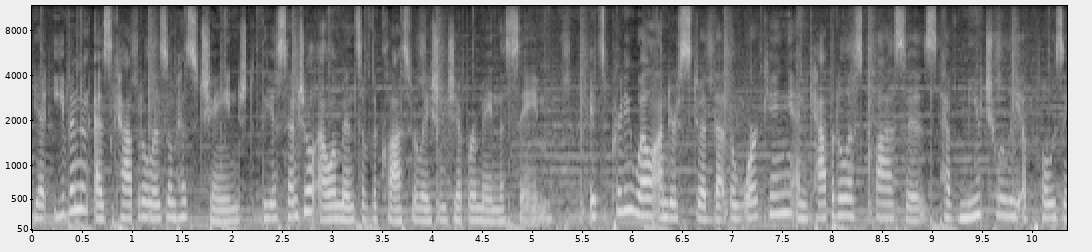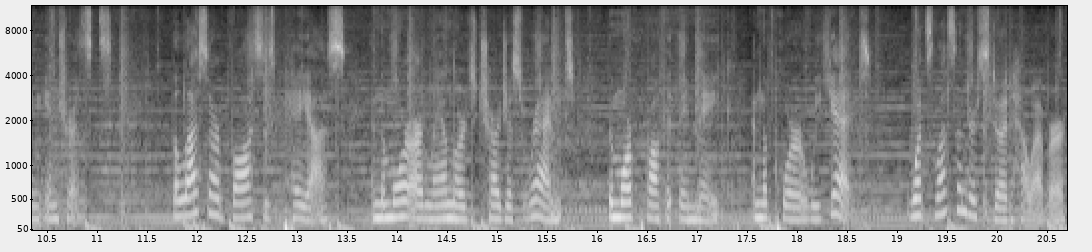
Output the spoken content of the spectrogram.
Yet even as capitalism has changed, the essential elements of the class relationship remain the same. It's pretty well understood that the working and capitalist classes have mutually opposing interests. The less our bosses pay us, and the more our landlords charge us rent, the more profit they make, and the poorer we get. What's less understood, however,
